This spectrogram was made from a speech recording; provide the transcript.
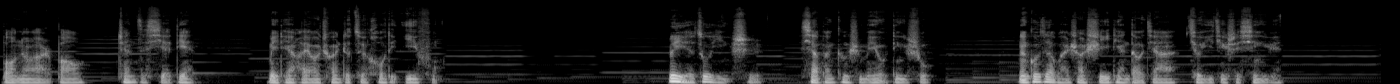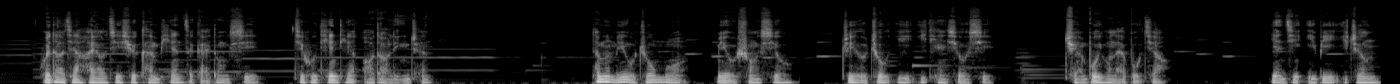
保暖耳包、毡子鞋垫，每天还要穿着最厚的衣服。瑞野做影视，下班更是没有定数，能够在晚上十一点到家就已经是幸运。回到家还要继续看片子、改东西，几乎天天熬到凌晨。他们没有周末，没有双休，只有周一一天休息，全部用来补觉。眼睛一闭一睁，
